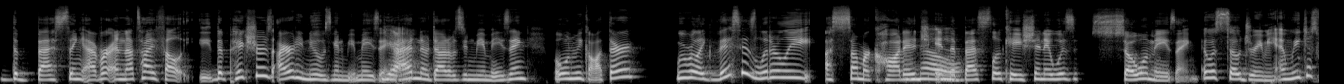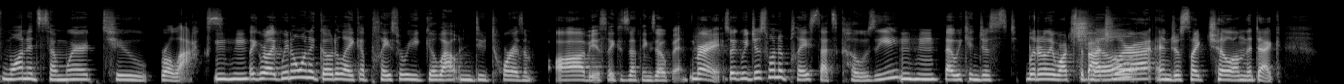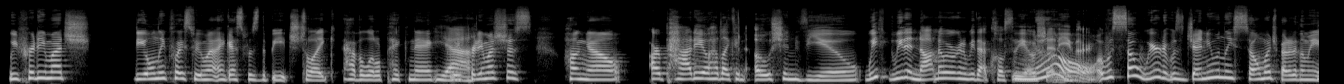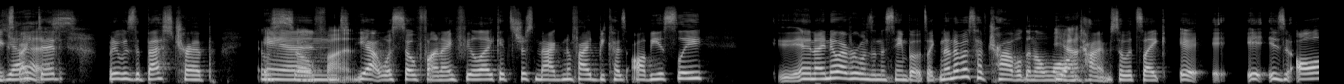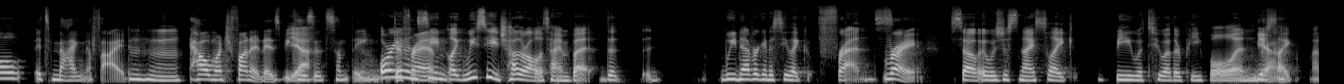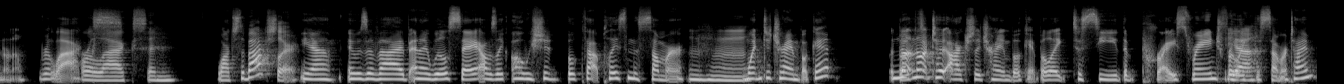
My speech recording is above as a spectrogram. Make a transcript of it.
the best thing ever. And that's how I felt. The pictures, I already knew it was gonna be amazing. Yeah. I had no doubt it was gonna be amazing. But when we got there, we were like, this is literally a summer cottage in the best location. It was so amazing. It was so dreamy. And we just wanted somewhere to relax. Mhm. Like, we're like, we don't want to go to like a place where we go out and do tourism, obviously, because nothing's open. Right. So, like, we just want a place that's cozy mm-hmm. that we can just, literally watch The Bachelor Bachelorette and just like chill on the deck. We pretty much the only place we went, I guess, was the beach to like have a little picnic. Yeah. We pretty much just hung out. our patio had like an ocean view. We we did not know we were going to be that close to the ocean No, either. It was so weird. It was genuinely so much better than we expected. Yes. But it was the best trip. It was And, so fun. Yeah, it was so fun. I feel like it's just magnified because obviously, and I know everyone's in the same boat. It's like none of us have traveled in a long Yeah. time. So it's like it, it it is all it's magnified Mhm. how much fun it is because Yeah. it's something Or different. even seen like, we see each other all the time, but the, we never going to see like friends. right. So it was just nice to like be with two other people and just like, I don't know, Relax. relax and watch The Bachelor. Yeah, it was a vibe. And I will say, I was like, oh, we should book that place in the summer. Mm-hmm. Went to try and book it. Not, not to actually try and book it, but like to see the price range for Yeah. like the summertime.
